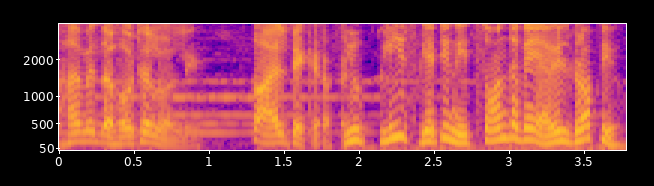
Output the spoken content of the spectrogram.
I'm in the hotel only. So I'll take care of it. You please get in. It's on the way. I will drop you.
